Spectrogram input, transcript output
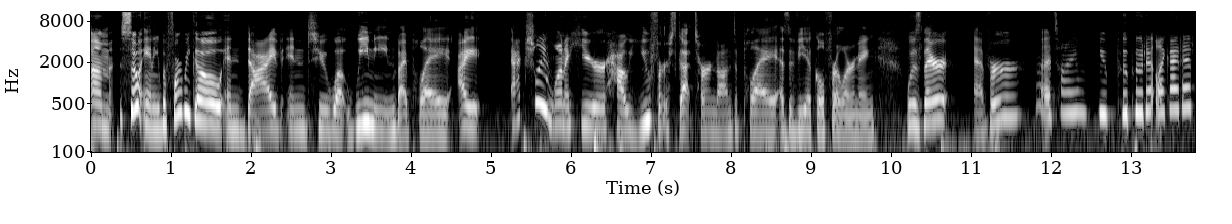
Um, so Annie, before we go and dive into what we mean by play, I actually want to hear how you first got turned on to play as a vehicle for learning. Was there ever a time you poo pooed it like I did?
